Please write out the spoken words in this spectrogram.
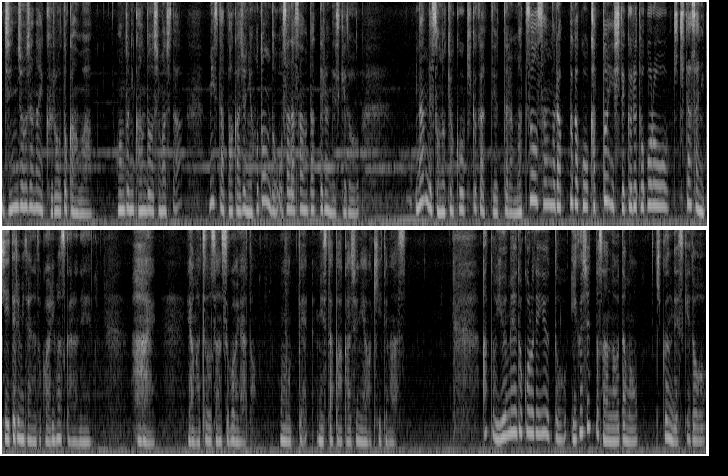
尋常じゃない苦労と感は本当に感動しました。ミスターパーカージュニアほとんど長田さん歌ってるんですけどなんでその曲を聴くかって言ったら松尾さんのラップがこうカットインしてくるところを聞きたさに聴いてるみたいなとこありますからね。はい。いや松尾さんすごいなと思ってミスターパーカージュニアは聴いてます。あと有名どころで言うと EXIT さんの歌も聴くんですけど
